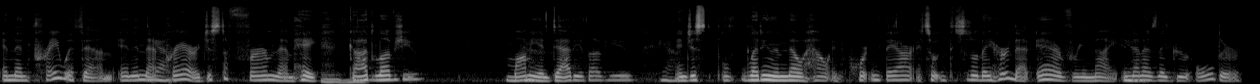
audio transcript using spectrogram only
and then pray with them. And in that Yeah. prayer, just affirm them hey, mm-hmm. God loves you, mommy and daddy love you, Yeah. and just letting them know how important they are. And so, so they heard that every night. And then as they grew older,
